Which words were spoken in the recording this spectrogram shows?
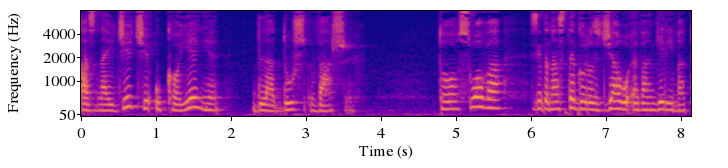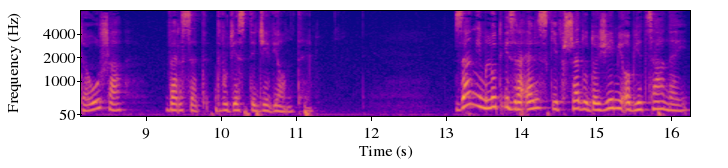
a znajdziecie ukojenie dla dusz waszych. To słowa z jedenastego rozdziału Ewangelii Mateusza, werset dwudziesty dziewiąty. Zanim lud izraelski wszedł do ziemi obiecanej,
